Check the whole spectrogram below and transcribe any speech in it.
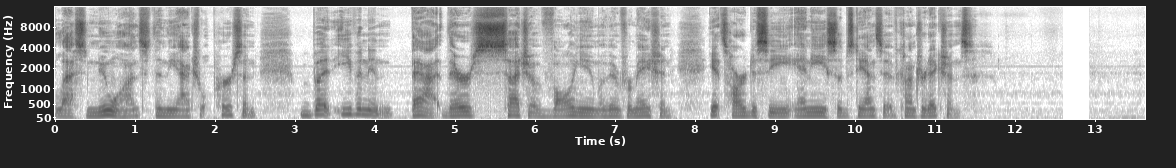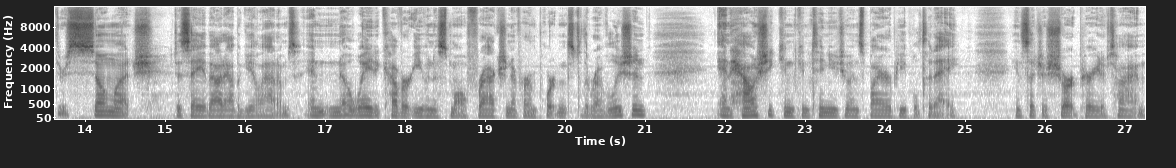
less nuanced than the actual person, but even in that, there's such a volume of information, it's hard to see any substantive contradictions. There's so much to say about Abigail Adams, and no way to cover even a small fraction of her importance to the revolution and how she can continue to inspire people today in such a short period of time.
